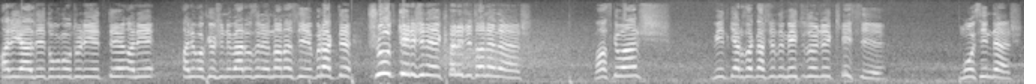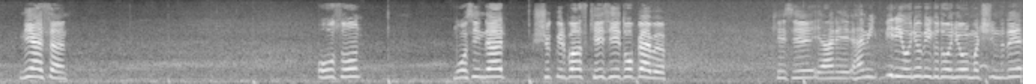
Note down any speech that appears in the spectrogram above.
Ali geldi. Topu kontrolü etti. Ali Ali bakıyor şimdi ver hızını. Nanasi bıraktı. Şut gelişine kaleci Taneler. Baskı var. Windger uzaklaştırdı. Mektus önce Kesi. Mosinder. Nielsen. Olson. Mosinder. Şık bir pas. Kesi top kaybı. Kesi yani hem bir iyi oynuyor bir kötü oynuyor maç içinde de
